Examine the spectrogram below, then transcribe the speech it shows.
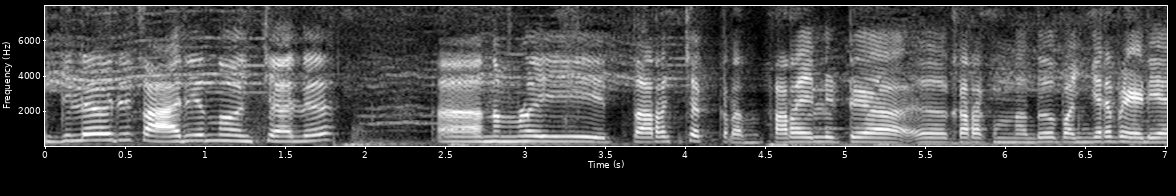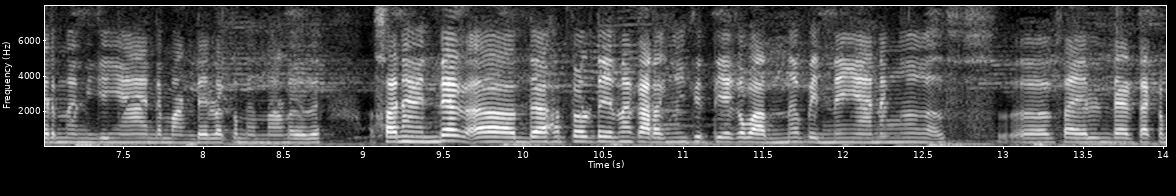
ഇതിലൊരു കാര്യം എന്ന് വെച്ചാൽ നമ്മൾ ഈ തറച്ചക്രം തറയിലിട്ട് കറക്കുന്നത് ഭയങ്കര പേടിയായിരുന്നു എനിക്ക്. ഞാൻ എന്റെ മണ്ടയിലൊക്കെ നിന്നാണ് ഇത് അവസാനം എന്റെ ദേഹത്തോട്ട് ഇങ്ങനെ കറങ്ങി ചുറ്റിയൊക്കെ വന്ന് പിന്നെ ഞാനങ്ങ് സൈലന്റായിട്ടൊക്കെ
